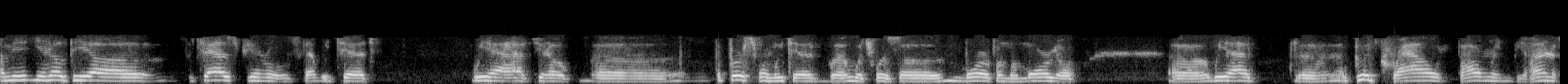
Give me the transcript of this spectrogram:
I mean, you know, the, uh, jazz funerals that we did, we had, you know, uh, the first one we did, uh, which was uh, more of a memorial. Uh, we had uh, a good crowd following behind us,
